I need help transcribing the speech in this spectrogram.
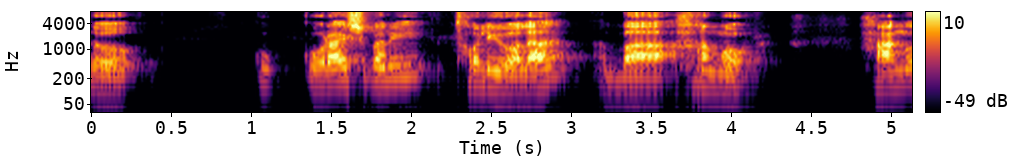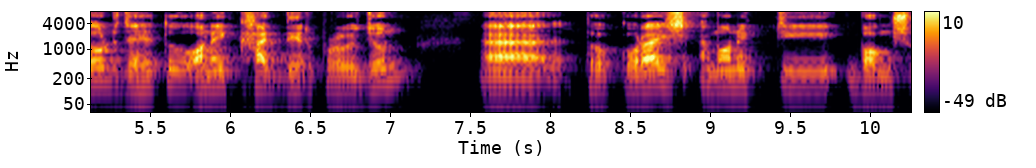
তো কোরাইশ মানে থলিওয়ালা বা হাঙর। হাঙর যেহেতু অনেক খাদ্যের প্রয়োজন তো কোরাইশ এমন একটি বংশ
